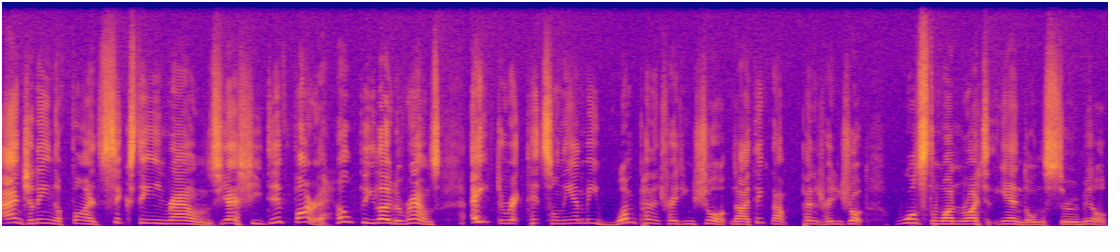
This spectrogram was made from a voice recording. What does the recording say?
Angelina fired 16 rounds. Yes, she did fire a healthy load of rounds. Eight direct hits on the enemy, one penetrating shot. Now, I think that penetrating shot was the one right at the end on the Sturer Emil.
